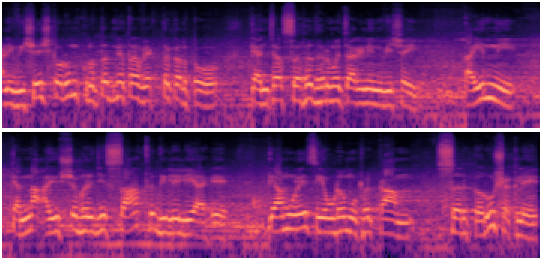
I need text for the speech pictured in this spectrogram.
आणि विशेष करून कृतज्ञता व्यक्त करतो त्यांच्या सहधर्मचारिणींविषयी. ताईंनी त्यांना आयुष्यभर जी साथ दिलेली आहे त्यामुळेच एवढं मोठं काम सर करू शकले.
